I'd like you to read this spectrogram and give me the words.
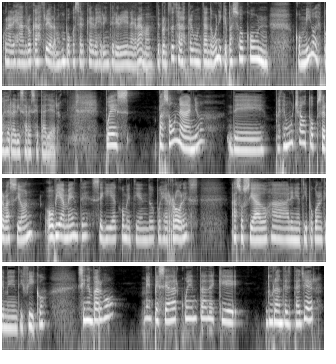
con Alejandro Castro y hablamos un poco acerca del vejero interior y el enagrama. De pronto te estarás preguntando, bueno, ¿y qué pasó con, conmigo después de realizar ese taller? Pues pasó un año de, pues de mucha autoobservación. Obviamente seguía cometiendo pues errores asociados al eneatipo con el que me identifico. Sin embargo, me empecé a dar cuenta de que durante el taller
